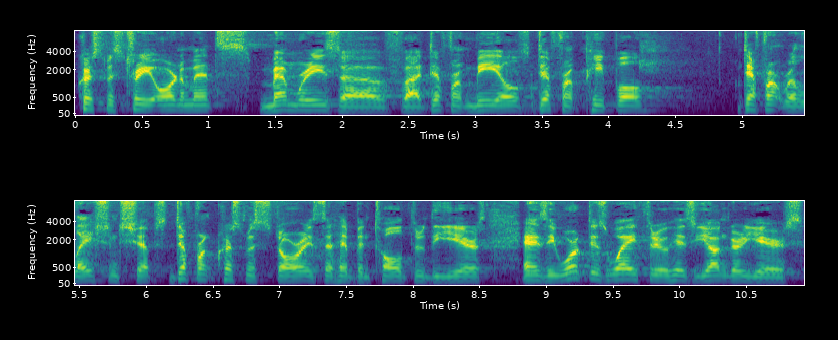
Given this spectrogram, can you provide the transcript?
Christmas tree ornaments, memories of uh, different meals, different people, different relationships, different Christmas stories that had been told through the years. And as he worked his way through his younger years,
